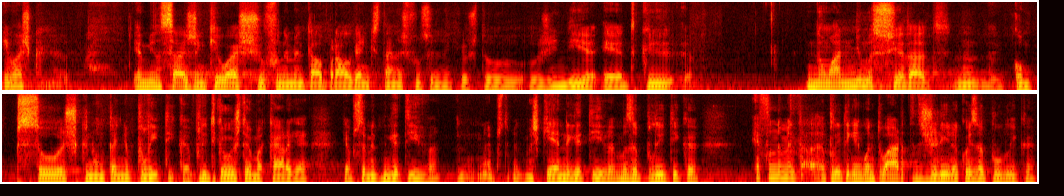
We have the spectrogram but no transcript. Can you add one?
Eu acho que a mensagem que eu acho fundamental para alguém que está nas funções em que eu estou hoje em dia é de que não há nenhuma sociedade com pessoas que não tenha política. A política hoje tem uma carga que é absolutamente negativa, não é absolutamente, mas que é negativa, mas a política é fundamental. A política, enquanto arte de gerir a coisa pública,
